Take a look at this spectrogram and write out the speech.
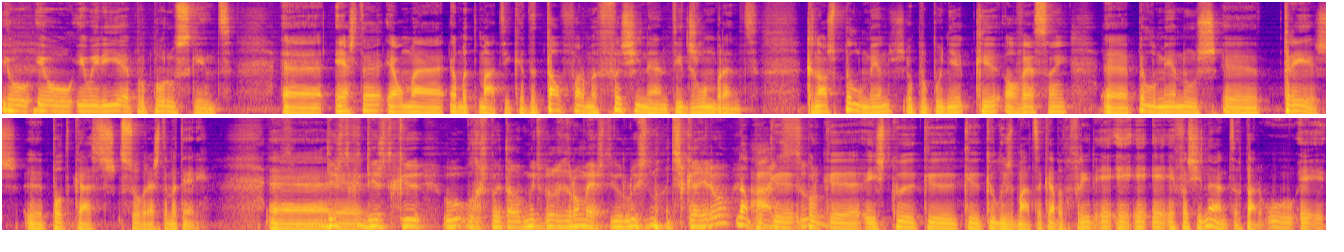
eu, eu, eu iria propor o seguinte: uh, esta é uma, é uma temática de tal forma fascinante e deslumbrante que nós, pelo menos, eu propunha que houvessem uh, pelo menos uh, três podcasts sobre esta matéria. Uh, desde, que, desde que o, o respeitava muito pelo Grão-Mestre e o Luís de Matos queiram. Não, porque, ah, isso... porque isto que, que, que, que, o Luís de Matos acaba de referir é, é, é, é fascinante. Repara, o, é,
